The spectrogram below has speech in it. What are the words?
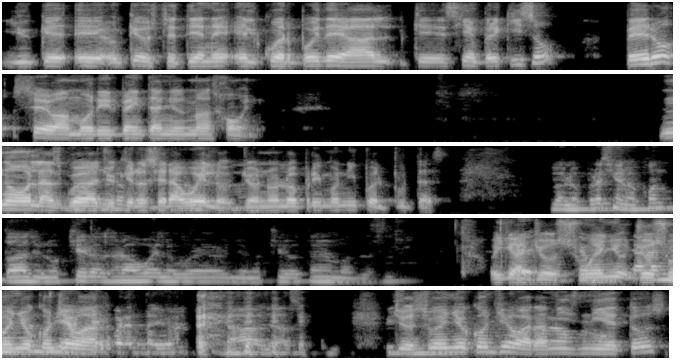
you que, eh, que usted tiene el cuerpo ideal que siempre quiso, pero se va a morir 20 años más joven. No, las huevas, yo quiero ser abuelo, yo no lo primo ni por putas. Yo lo presiono con todas, yo no quiero ser abuelo, weón, yo no quiero tener más de esos. Oiga, ¿Qué- yo sueño, 20 yo sueño con llevar, 48? Ya, ya, sí, yo sueño con llevar a mis nietos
